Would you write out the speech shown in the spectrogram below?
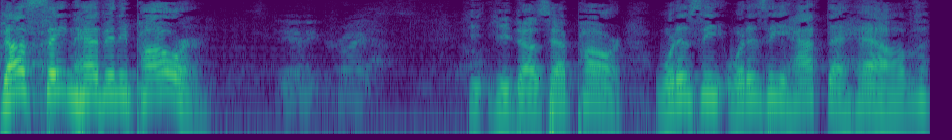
Does Satan have any power? He, he does have power. What does he what does he have to have?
